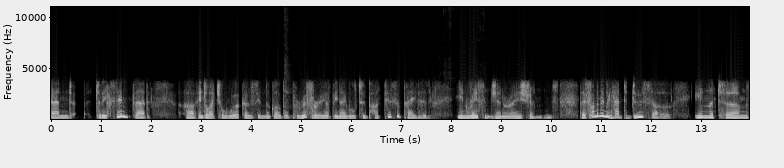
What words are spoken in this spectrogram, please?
and to the extent that uh, intellectual workers in the global periphery have been able to participate in recent generations, they fundamentally had to do so in the terms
